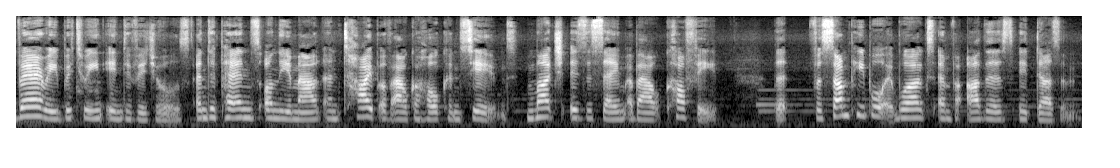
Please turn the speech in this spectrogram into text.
vary between individuals and depends on the amount and type of alcohol consumed. Much is the same about coffee, that for some people it works and for others it doesn't.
